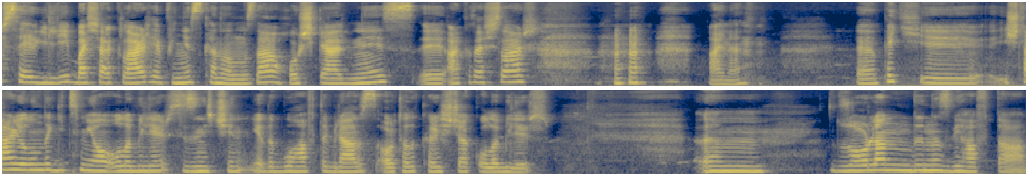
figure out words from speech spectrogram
sevgili Başaklar. Hepiniz kanalımıza hoş geldiniz. Ee, arkadaşlar aynen. Ee, pek e, işler yolunda gitmiyor olabilir sizin için ya da bu hafta biraz ortalık karışacak olabilir. Ee, zorlandığınız bir hafta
